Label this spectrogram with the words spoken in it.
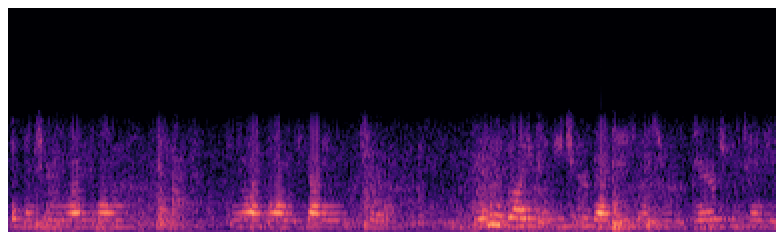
adventure in your lifelong, in your lifelong scouting trail. Learn the value of each of your badges as you prepare to continue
